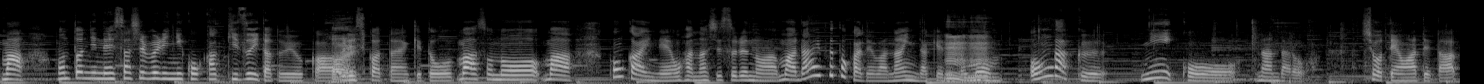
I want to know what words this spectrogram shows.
まあ本当にね久しぶりにこう活気づいたというか、はい、嬉しかったんやけどまあそのまあ今回ねお話しするのはまあライブとかではないんだけれども、うんうん、音楽にこうなんだろう焦点を当てた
